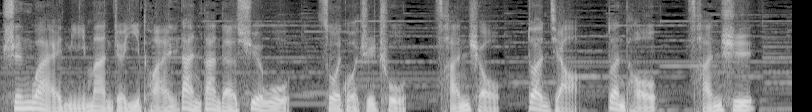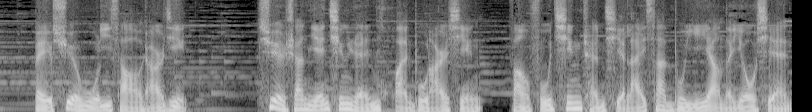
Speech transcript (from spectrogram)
身外弥漫着一团淡淡的血雾，所过之处，残手断脚、断头、残尸被血雾一扫而尽。雪山年轻人缓步而行，仿佛清晨起来散步一样的悠闲。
